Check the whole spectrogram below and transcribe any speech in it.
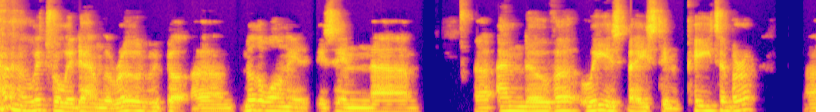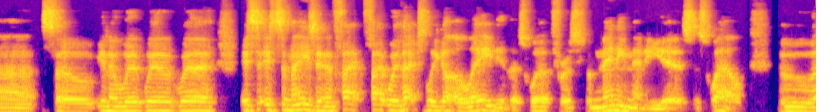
literally down the road. We've got um, another one is in um, uh, Andover. Lee is based in Peterborough. Uh, so you know we're, we're, we're it's it's amazing. In fact, in fact, we've actually got a lady that's worked for us for many many years as well, who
